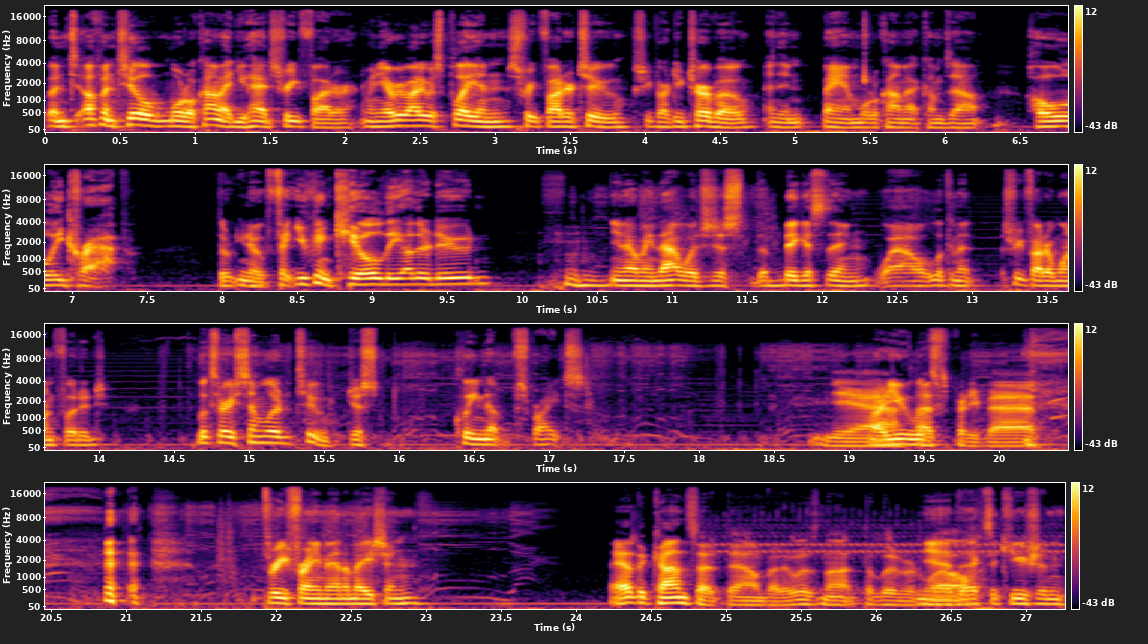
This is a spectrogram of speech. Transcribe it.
up until Mortal Kombat, you had Street Fighter. I mean, everybody was playing Street Fighter 2, Street Fighter 2 Turbo, and then bam, Mortal Kombat comes out. Holy crap! The, you know, you can kill the other dude, You know, I mean, that was just the biggest thing. Wow, looking at Street Fighter One footage, looks very similar to two, just cleaned up sprites. Yeah, Are you- that's pretty bad. Three frame animation. They had the concept down, but it was not delivered Yeah, well. the execution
